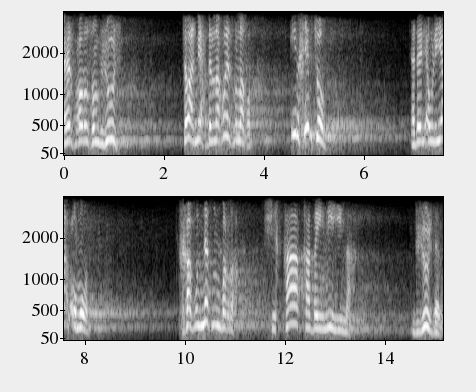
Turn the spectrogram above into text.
يرفعوا رؤوسهم بجوج. واحد ما يحضر الآخر يصبر الآخر. إن خفتم. هذا لأولياء الأمور. خافوا الناس من برا. شقاق بينهما. بجوج دابا.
